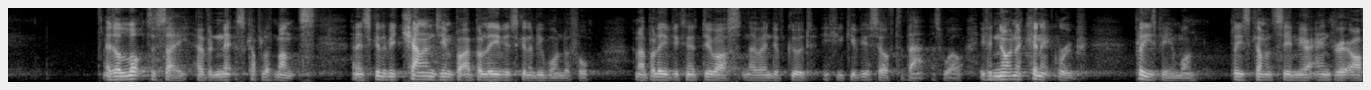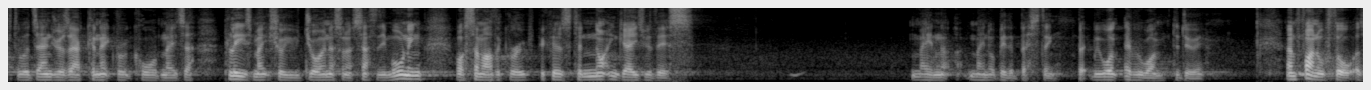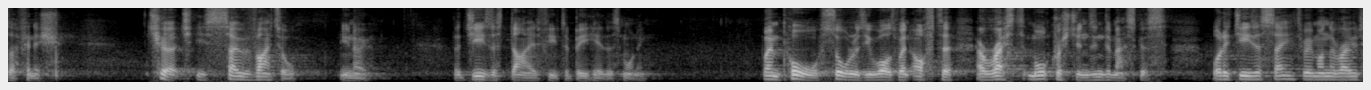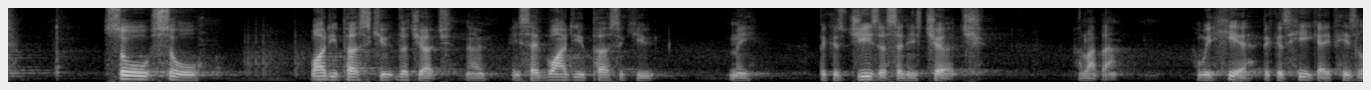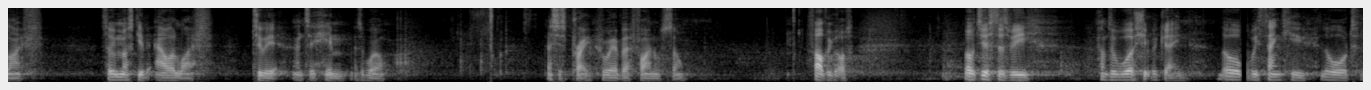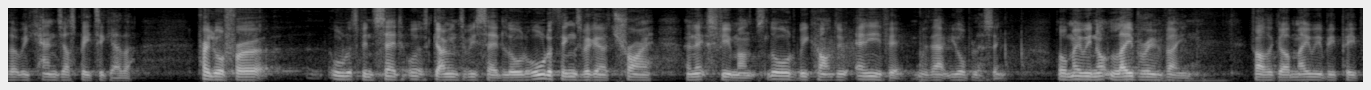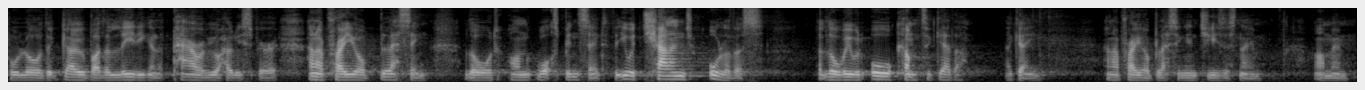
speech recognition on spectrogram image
There's a lot to say over the next couple of months, and it's going to be challenging, but I believe it's going to be wonderful. And I believe it's going to do us no end of good if you give yourself to that as well. If you're not in a Connect group, please be in one. Please come and see me or Andrea afterwards. Andrea is our Connect group coordinator. Please make sure you join us on a Saturday morning or some other group because to not engage with this may not, may not be the best thing, but we want everyone to do it. And final thought as I finish. Church is so vital, you know, that Jesus died for you to be here this morning. When Paul, Saul as he was, went off to arrest more Christians in Damascus, what did Jesus say to him on the road? Saul, Saul, why do you persecute the church? No, he said, why do you persecute me? Because Jesus and his church are like that. And we're here because he gave his life. So we must give our life to it and to him as well. Let's just pray before we have our final song. Father God, Lord, just as we come to worship again, Lord, we thank you, Lord, that we can just be together. Pray, Lord, for all that's been said, all that's going to be said, Lord, all the things we're going to try the next few months. Lord, we can't do any of it without your blessing. Lord, may we not labor in vain. Father God, may we be people, Lord, that go by the leading and the power of your Holy Spirit. And I pray your blessing, Lord, on what's been said, that you would challenge all of us, that, Lord, we would all come together again. And I pray your blessing in Jesus' name. Amen.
